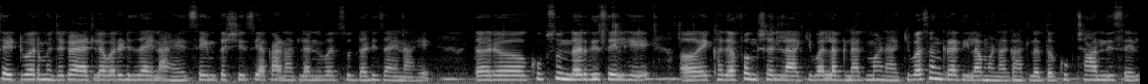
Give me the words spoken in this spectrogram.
सेटवर म्हणजे गळ्यातल्यावर डिझाईन आहे सेम तशीच या कानातल्यांवर सुद्धा डिझाईन आहे. तर खूप सुंदर दिसेल हे. एखाद्या फंक्शनला किंवा लग्नात म्हणा किंवा संक्रांतीला म्हणा घातलं तर खूप छान दिसेल.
